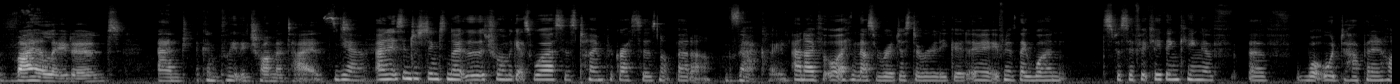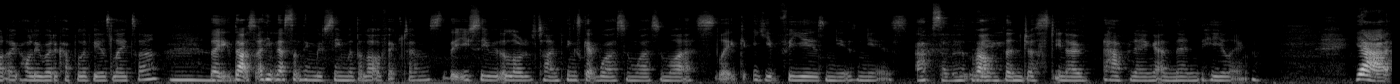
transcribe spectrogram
violated, and completely traumatized. Yeah, and it's interesting to note that the trauma gets worse as time progresses, not better. Exactly. And I've, I think that's just a really good. I mean, even if they weren't specifically thinking of of what would happen in Hollywood a couple of years later, Mm. like that's. I think that's something we've seen with a lot of victims that you see with a lot of time things get worse and worse and worse, like for years and years and years. Absolutely. Rather than just you know happening and then healing. yeah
